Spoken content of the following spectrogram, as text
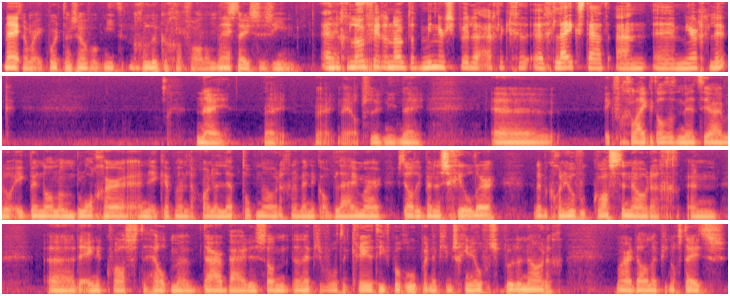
Nee. Zeg maar, ik word daar zelf ook niet gelukkiger van om Nee. dat steeds te zien. En geloof je dan ook dat minder spullen eigenlijk ge- eh, gelijk staat aan eh, meer geluk? Nee, nee, nee, nee, absoluut niet. Nee. Ik vergelijk het altijd met, ja, ik, bedoel, ik ben dan een blogger en ik heb een, gewoon een laptop nodig en dan ben ik al blij. Maar stel dat ik ben een schilder, dan heb ik gewoon heel veel kwasten nodig. En eh, de ene kwast helpt me daarbij. Dus dan, dan heb je bijvoorbeeld een creatief beroep en dan heb je misschien heel veel spullen nodig. Maar dan heb je nog steeds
